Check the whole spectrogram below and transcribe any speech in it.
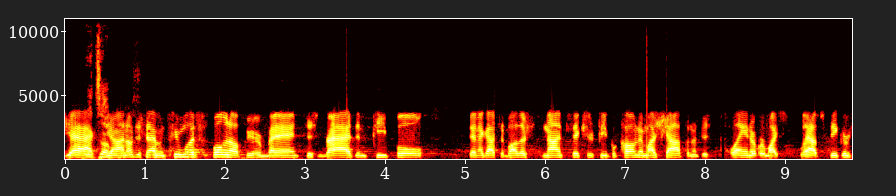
Jack, up, John. Chris? I'm just having too much fun up here, man. Just razzing people. Then I got some other non-Sixers people coming to my shop, and I'm just playing over my loudspeakers.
